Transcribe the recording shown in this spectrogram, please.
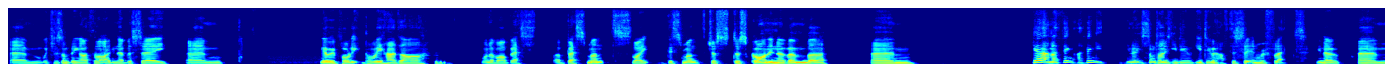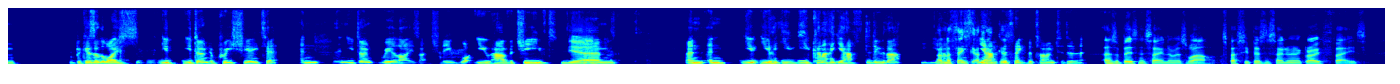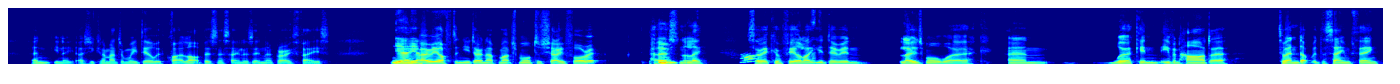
um, which is something I thought I'd never say. Um, you know, we probably probably had our one of our best uh, best months like this month just just gone in November. Um, yeah, and I think I think you know sometimes you do you do have to sit and reflect, you know, um, because otherwise you you don't appreciate it and and you don't realize actually what you have achieved. Yeah. Um, and and you you you you kind of you have to do that. You and I think to, I you think have to take the time to do it as a business owner as well, especially business owner in a growth phase and you know, as you can imagine, we deal with quite a lot of business owners in a growth phase. Yeah, yeah. Very often, you don't have much more to show for it personally, mm. so it can feel like you're doing loads more work and working even harder to end up with the same thing.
